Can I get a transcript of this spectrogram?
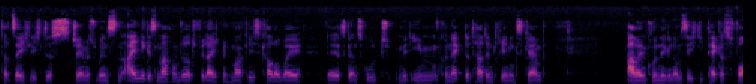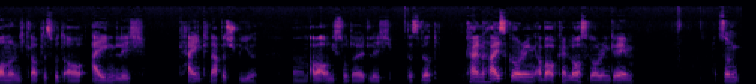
tatsächlich, dass James Winston einiges machen wird, vielleicht mit Marquis Callaway, der jetzt ganz gut mit ihm connected hat im Trainingscamp. Aber im Grunde genommen sehe ich die Packers vorne und ich glaube, das wird auch eigentlich kein knappes Spiel, ähm, aber auch nicht so deutlich. Das wird kein High-Scoring, aber auch kein Low-Scoring-Game. So ein,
